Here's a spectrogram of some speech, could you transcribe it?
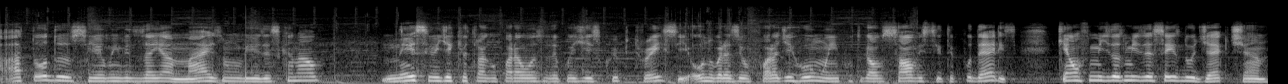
a todos, sejam bem-vindos aí a mais um vídeo desse canal. Nesse vídeo aqui eu trago para você depois de Script Tracy, ou no Brasil Fora de Rumo, em Portugal Salve Se Te Puderes, que é um filme de 2016 do Jack Chan.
